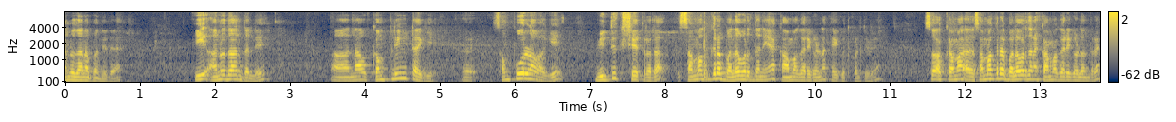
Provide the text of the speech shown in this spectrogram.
ಅನುದಾನ ಬಂದಿದೆ. ಈ ಅನುದಾನದಲ್ಲಿ ನಾವು ಕಂಪ್ಲೀಟಾಗಿ ಸಂಪೂರ್ಣವಾಗಿ ವಿದ್ಯುತ್ ಕ್ಷೇತ್ರದ ಸಮಗ್ರ ಬಲವರ್ಧನೆಯ ಕಾಮಗಾರಿಗಳನ್ನ ಕೈಗೆತ್ಕೊಳ್ತೀವಿ ಸೊ, ಆ ಕಮ, ಸಮಗ್ರ ಬಲವರ್ಧನೆ ಕಾಮಗಾರಿಗಳು ಅಂದರೆ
